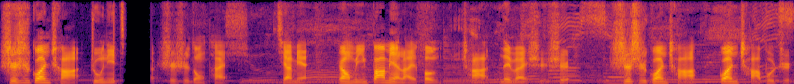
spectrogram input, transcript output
实时观察助您实时动态。下面让我们八面来风查内外时事，实时观察，观察不止。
